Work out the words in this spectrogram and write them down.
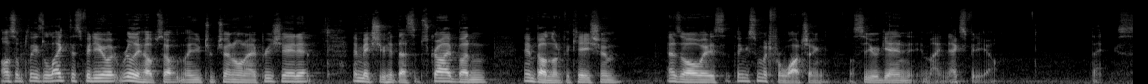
Also, please like this video. It really helps out my YouTube channel and I appreciate it. And make sure you hit that subscribe button and bell notification. As always, thank you so much for watching. I'll see you again in my next video. Thanks.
